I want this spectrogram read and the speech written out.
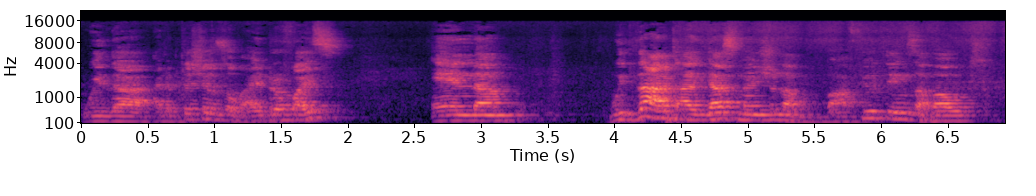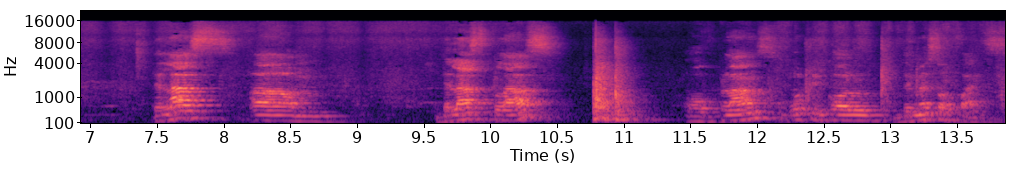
with the adaptations of hydrophytes. And um, with that, I'll just mention a, a few things about the last, um, the last class of plants, what we call the mesophytes.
